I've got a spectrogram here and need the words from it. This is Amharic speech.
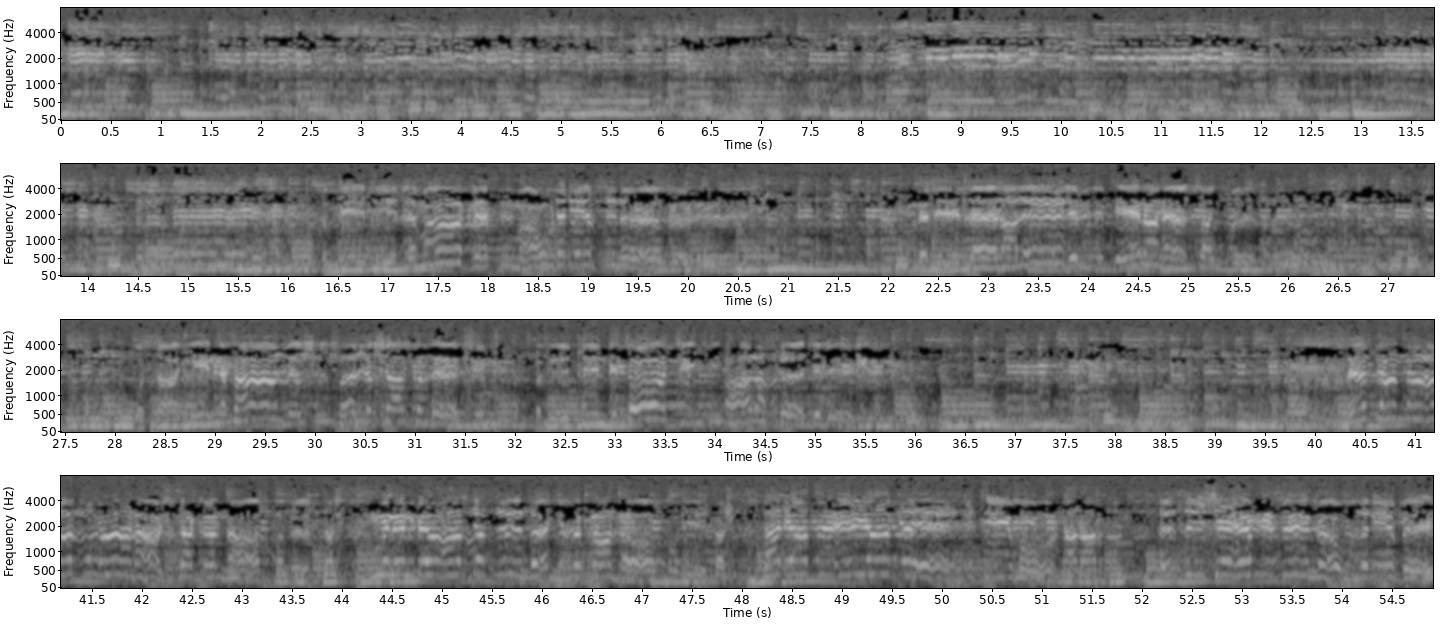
ለድለላ ልልም ጤና ነሳኝ ፍቅርሽ ወሳኝነት አለሽ ፈለግሽ ለዛና ቁመናሽ ሳቅና ፈገግታሽ ምንም ቢያስደስተኝ ጠቅላላ ሁኔታሽ ታዲያ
